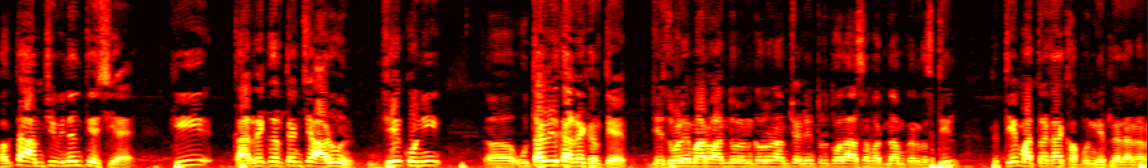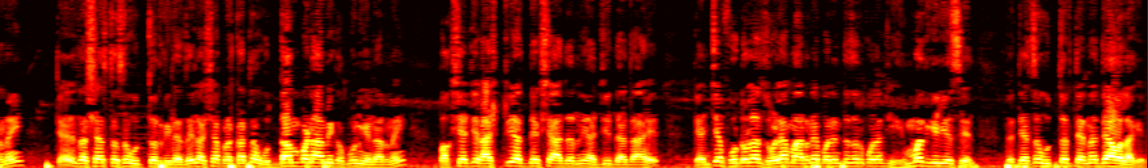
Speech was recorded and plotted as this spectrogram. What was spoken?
फक्त आमची विनंती अशी आहे की कार्यकर्त्यांच्या आडून जे कोणी उतावीळ कार्यकर्ते आहेत जे जोळे मारो आंदोलन करून आमच्या नेतृत्वाला असं बदनाम करत असतील तर ते मात्र काय खपून घेतल्या जाणार नाही. त्या जशाच तसं उत्तर दिलं जाईल. अशा प्रकारचा उद्दामपणा आम्ही खपून घेणार नाही. पक्षाचे राष्ट्रीय अध्यक्ष आदरणीय अजितदादा आहेत. त्यांच्या फोटोला जोळ्या मारण्यापर्यंत जर कोणाची हिंमत गेली असेल तर त्याचं उत्तर त्यांना द्यावं लागेल.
